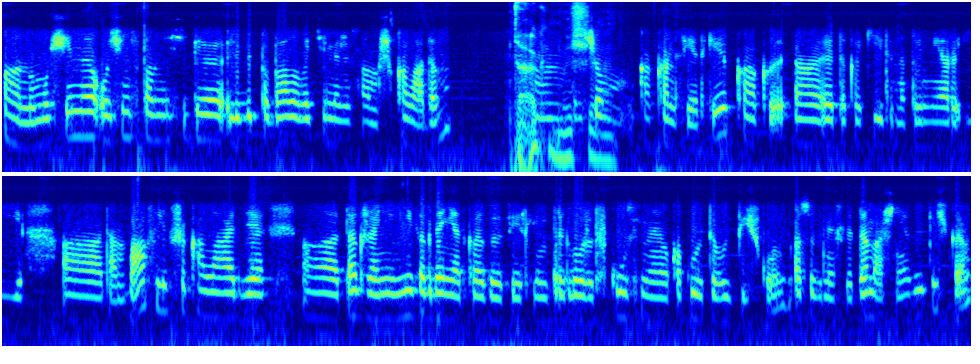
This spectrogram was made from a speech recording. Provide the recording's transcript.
А, ну, мужчины очень вполне себе любят побаловать теми же самым шоколадом. Так. Причем как конфетки, как э, это какие-то, например, и а, там вафли в шоколаде. А, также они никогда не отказываются, если им предложат вкусную какую-то выпечку, особенно если домашняя выпечка.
